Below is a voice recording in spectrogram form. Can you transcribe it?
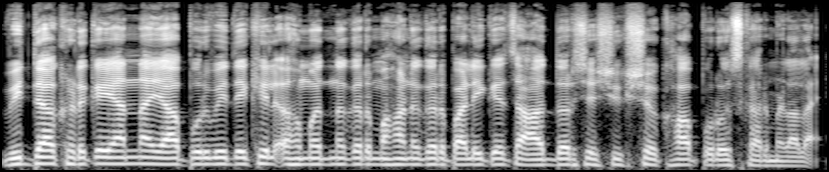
विद्या खडके यांना यापूर्वी देखील अहमदनगर महानगरपालिकेचा आदर्श शिक्षक हा पुरस्कार मिळालाय.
